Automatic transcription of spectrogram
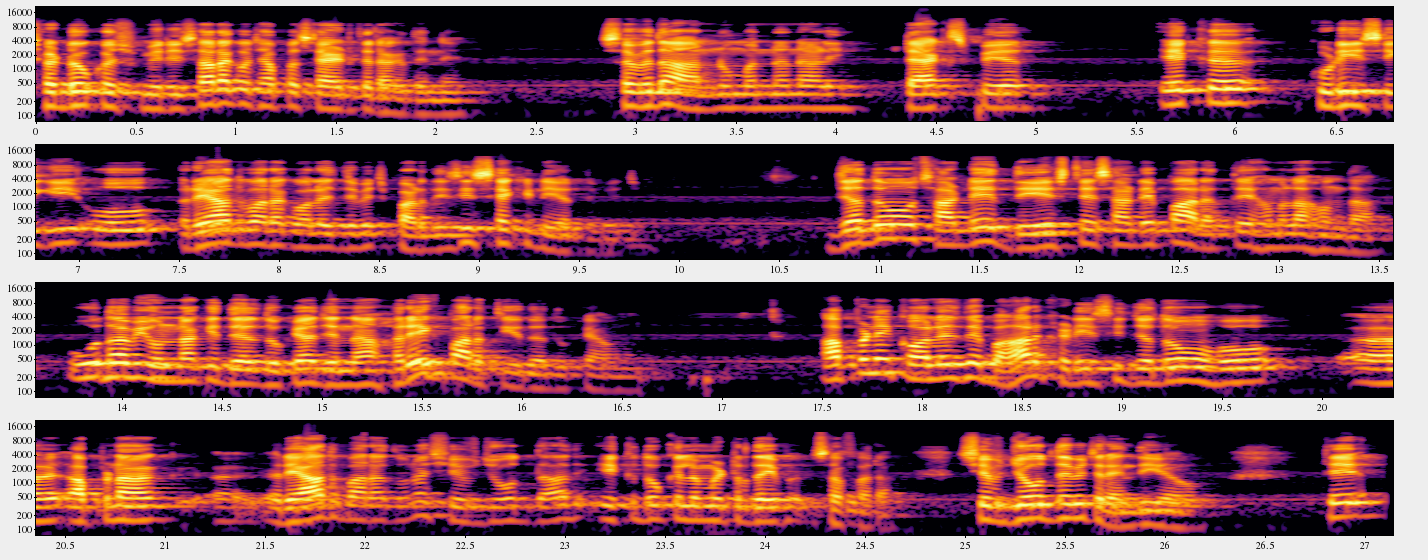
ਛੱਡੋ ਕਸ਼ਮੀਰੀ, ਸਾਰਾ ਕੁਝ ਆਪਾਂ ਸਾਈਡ ਤੇ ਰੱਖ ਦਿੰਨੇ ਹਾਂ। ਸੰਵਿਧਾਨ ਨੂੰ ਮੰਨਣ ਵਾਲੀ ਟੈਕਸ ਪੇਅਰ ਇੱਕ ਕੁੜੀ ਸੀਗੀ, ਉਹ ਰਿਆਦਵਾਰਾ ਕਾਲਜ ਦੇ ਵਿੱਚ ਪੜ੍ਹਦੀ ਸੀ ਸੈਕੰਡ ਇਅਰ ਦੇ ਵਿੱਚ। ਜਦੋਂ ਸਾਡੇ ਦੇਸ਼ ਤੇ, ਸਾਡੇ ਭਾਰਤ ਤੇ ਹਮਲਾ ਹੁੰਦਾ, ਉਹਦਾ ਵੀ ਉਨਾ ਕੀ ਦਿਲ ਦੁਖਿਆ, ਜਿੰਨਾ ਹਰੇਕ ਭਾਰਤੀ ਦਾ ਦੁਖਿਆ ਹੋਣਾ। ਆਪਣੇ ਕਾਲਜ ਦੇ ਬਾਹਰ ਖੜੀ ਸੀ ਜਦੋਂ ਉਹ ਆਪਣਾ ਰਿਆਤ ਬਾਰਾ ਤੋਂ ਨਾ ਸ਼ਿਵਜੋਤ ਦਾ 1-2 ਕਿਲੋਮੀਟਰ ਦਾ ਹੀ ਸਫ਼ਰ ਆ। ਸ਼ਿਵਜੋਤ ਦੇ ਵਿੱਚ ਰਹਿੰਦੀ ਆ ਉਹ। ਤੇ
